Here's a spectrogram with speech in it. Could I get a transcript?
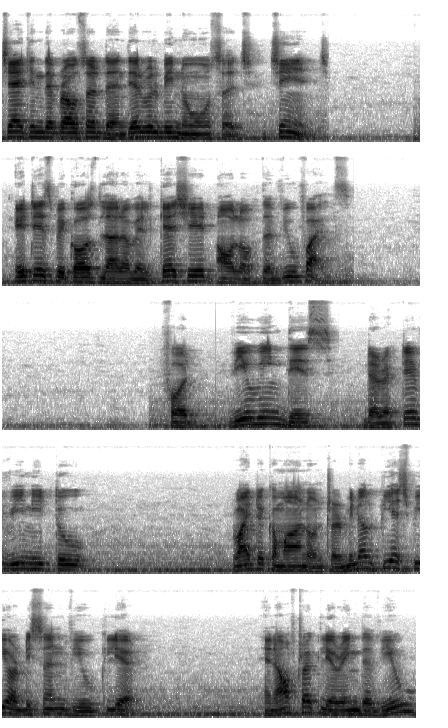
check in the browser then there will be no such change it is because Laravel cached all of the view files. For viewing this directive, we need to write a command on terminal php artisan view clear. And after clearing the view,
